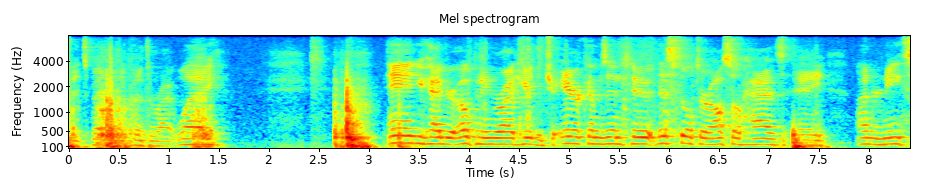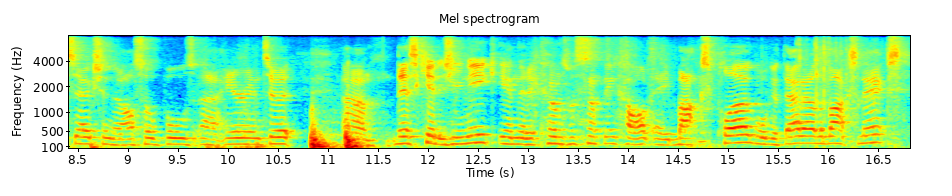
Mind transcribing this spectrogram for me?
Fits better if you put it the right way. And you have your opening right here that your air comes into. This filter also has a underneath section that also pulls uh, air into it. Um, this kit is unique in that it comes with something called a box plug. We'll get that out of the box next.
